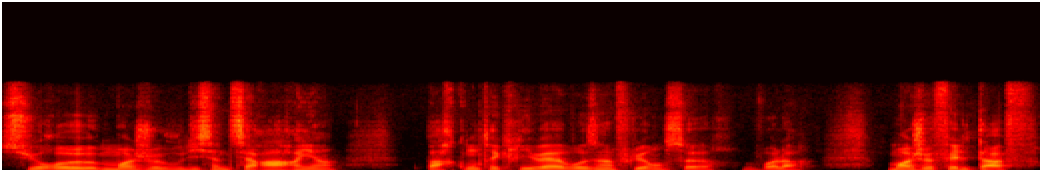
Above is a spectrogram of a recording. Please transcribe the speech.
sur eux. Moi, je vous dis, ça ne sert à rien. Par contre, écrivez à vos influenceurs. Voilà. Moi, je fais le taf.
